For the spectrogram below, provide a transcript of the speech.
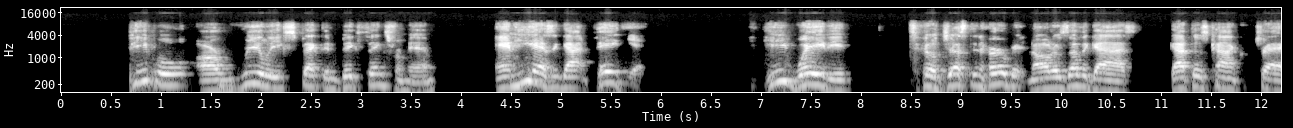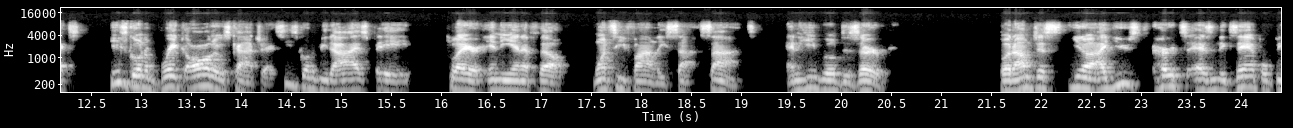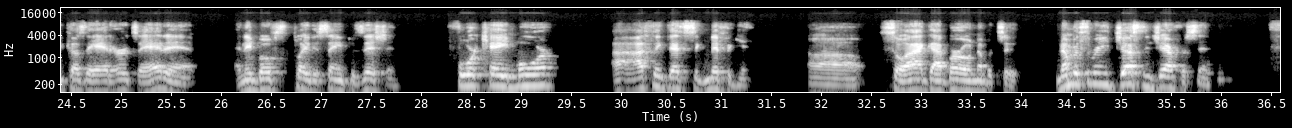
people are really expecting big things from him, and he hasn't gotten paid yet. He waited till Justin Herbert and all those other guys got those contracts. He's going to break all those contracts. He's going to be the highest paid player in the NFL once he finally signs, and he will deserve it. But I'm just, you know, I used Hurts as an example because they had Hurts ahead of him, and they both play the same position. 4K more, I, think that's significant. Uh, so I got Burrow number two. Number three, Justin Jefferson.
